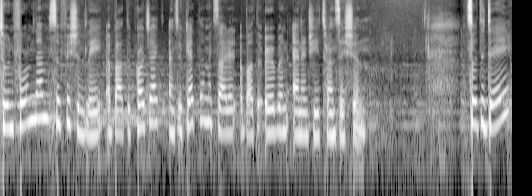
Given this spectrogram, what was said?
to inform them sufficiently about the project and to get them excited about the urban energy transition. So today,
